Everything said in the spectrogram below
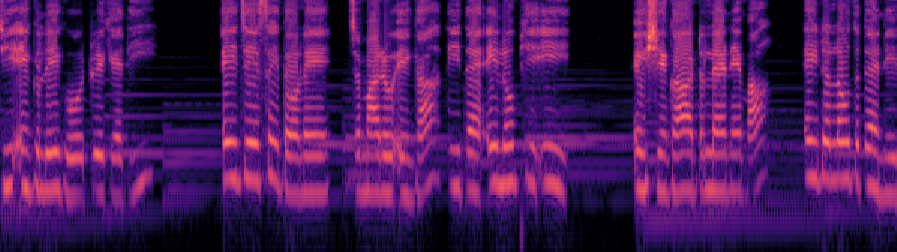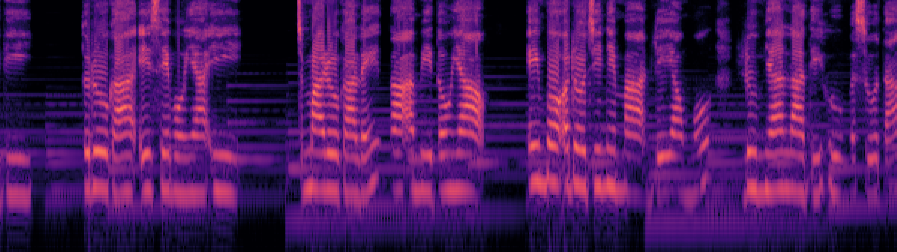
ဒီအိမ်ကလေးကိုတွေ့ခဲ့သည်အိမ်ကြီးစိတ်တော်လဲကျမတို့အိမ်ကတည်တဲ့အိမ်လုံးဖြစ်၏အိမ်ရှင်ကတလန်းထဲမှာအိမ်တစ်လုံးတက်တက်နေသည်သူတို့ကအေးဆေးပုံရ၏ကျမတို့ကလည်းသားအမိ၃ယောက် အိမ်ပေါ်အတော်ကြီးနေမှ၄ယောက်မို့လူများလာသည်ဟုမဆိုတာ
